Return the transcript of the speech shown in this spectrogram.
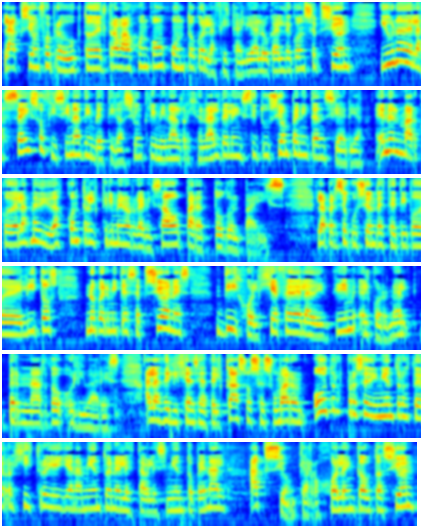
La acción fue producto del trabajo en conjunto con la Fiscalía Local de Concepción y una de las seis oficinas de investigación criminal regional de la institución penitenciaria, en el marco de las medidas contra el crimen organizado para todo el país. La persecución de este tipo de delitos no permite excepciones, dijo el jefe de la DIRCRIM, el coronel Bernardo Olivares. A las diligencias del caso se sumaron otros procedimientos de registro y allanamiento en el establecimiento penal, acción que arrojó la incautación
